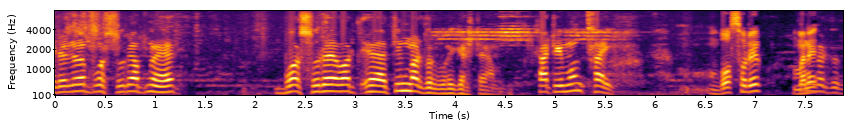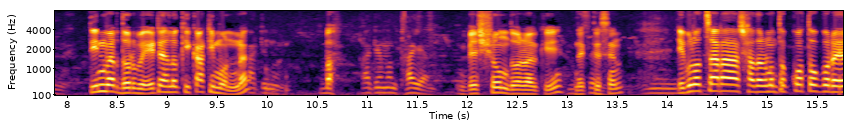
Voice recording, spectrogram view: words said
এটা হলো বছরে আপনার বছরে আবার তিনবার ধরবো এই গাছটা আম। কাটিমন থাই। বছরে মানে তিনবার ধরবো। ধরবে এটা হলো কি কাটিমন না? কাটিমন বাহ। কাটিমন থাই আম। বেশ সুন্দর আর কি দেখতেছেন। এগুলো চারা সাধারণত কত করে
